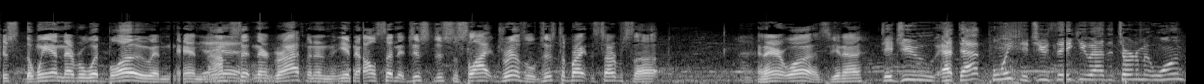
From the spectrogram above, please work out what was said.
just the wind never would blow, and and Yeah. I'm sitting there griping, and you know, all of a sudden it just just a slight drizzle just to break the surface up, and there it was, you know. Did you at that point? Did you think you had the tournament won?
